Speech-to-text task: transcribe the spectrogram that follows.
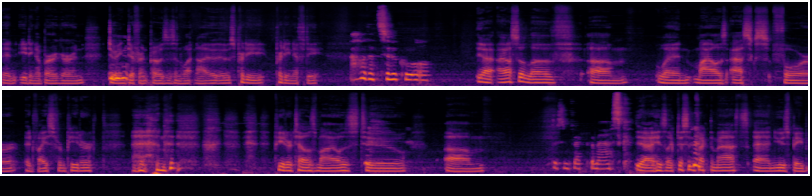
and eating a burger and doing different poses and whatnot. It, it was pretty pretty nifty. Oh, that's so cool. Yeah, I also love um, when Miles asks for advice from Peter, and Peter tells Miles to, um, Disinfect the mask. yeah, he's like disinfect the masks and use baby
